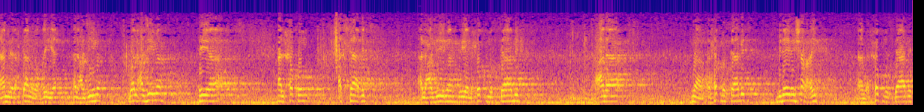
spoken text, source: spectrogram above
يعني من الأحكام الوضعية العزيمة. والعزيمة هي الحكم الثابت. العزيمة هي الحكم الثابت على نعم الحكم الثابت بدليل شرعي. نعم الحكم الثابت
